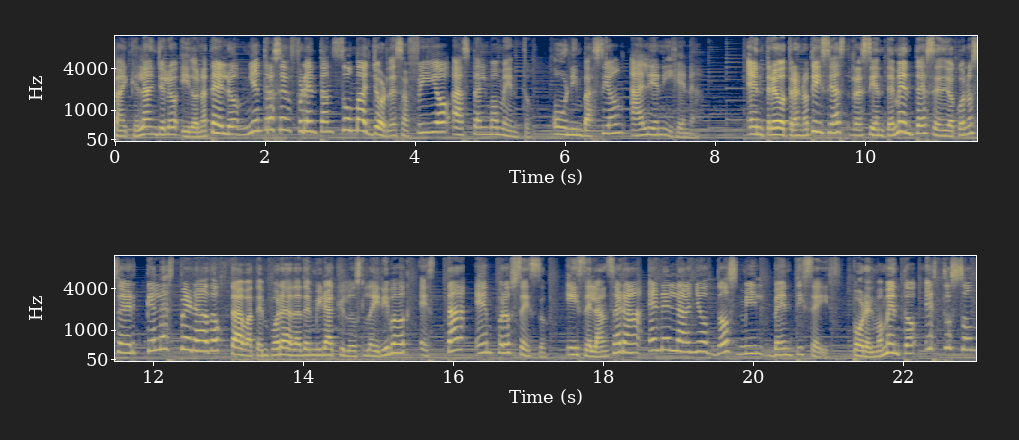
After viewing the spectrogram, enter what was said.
Michelangelo y Donatello, mientras se enfrentan su mayor desafío hasta el momento, una invasión alienígena. Entre otras noticias, recientemente se dio a conocer que la esperada octava temporada de Miraculous Ladybug está en proceso y se lanzará en el año 2026. Por el momento, estos son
